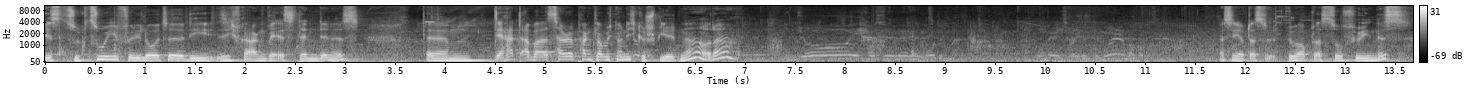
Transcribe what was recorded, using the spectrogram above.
ist Tsui für die Leute, die sich fragen, wer ist denn Dennis? Ähm, der hat aber Cyberpunk, glaube ich, noch nicht gespielt, ne, oder? Weiß nicht, ob das überhaupt was so für ihn ist.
